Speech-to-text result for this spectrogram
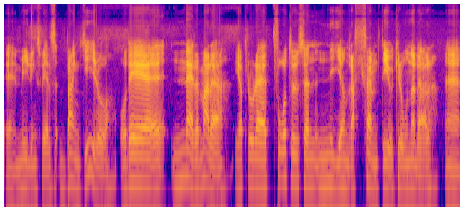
eh, Mylingspels bankgiro och det är närmare. Jag tror det är 2950 kronor där. Eh,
